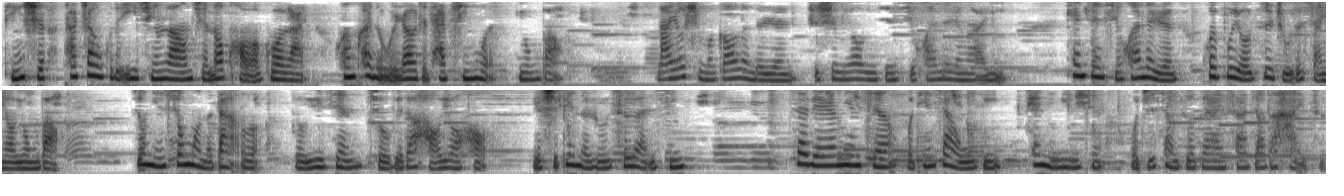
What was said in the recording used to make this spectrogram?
平时她照顾的一群狼全都跑了过来，欢快地围绕着她亲吻、拥抱。哪有什么高冷的人，只是没有遇见喜欢的人而已。看见喜欢的人，会不由自主地想要拥抱。就连凶猛的大鳄，有遇见久别的好友后，也是变得如此暖心。在别人面前，我天下无敌；在你面前，我只想做个爱撒娇的孩子。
